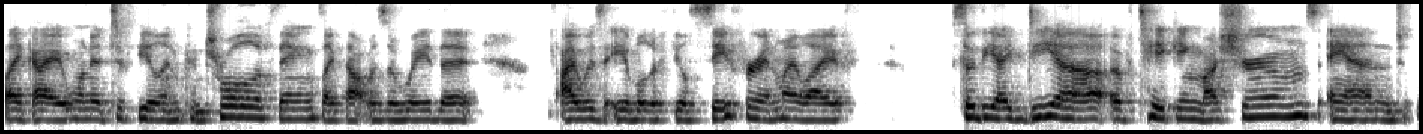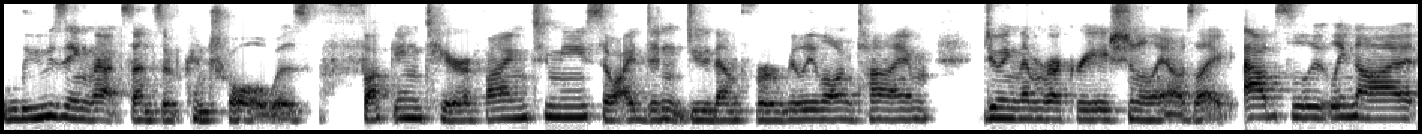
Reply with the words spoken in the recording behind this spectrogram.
Like, I wanted to feel in control of things. Like, that was a way that I was able to feel safer in my life. So, the idea of taking mushrooms and losing that sense of control was fucking terrifying to me. So, I didn't do them for a really long time. Doing them recreationally, I was like, absolutely not,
